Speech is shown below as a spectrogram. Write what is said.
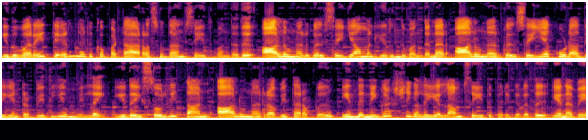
இதுவரை தேர்ந்தெடுக்கப்பட்ட அரசுதான் செய்து வந்தது. ஆளுநர்கள் செய்யாமல் இருந்து வந்தனர். ஆளுநர்கள் செய்யக்கூடாது என்ற விதியும் இல்லை. இதை சொல்லித்தான் ஆளுநர் ரவி தரப்பு இந்த நிகழ்ச்சிகளை எல்லாம் செய்து வருகிறது. உள்ளது எனவே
